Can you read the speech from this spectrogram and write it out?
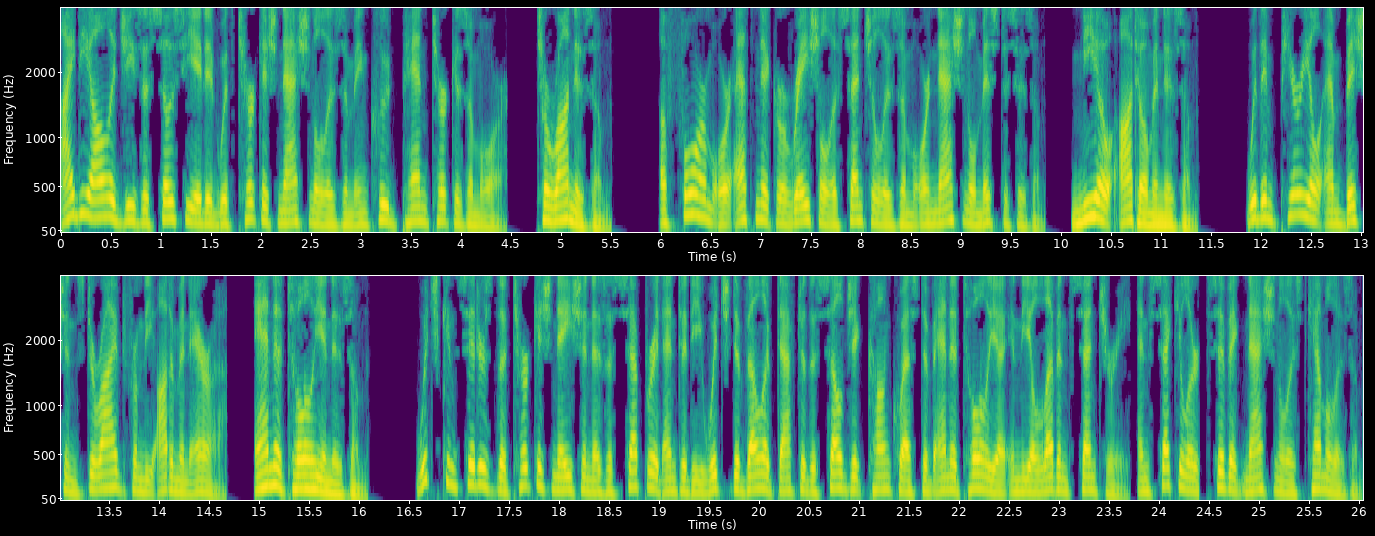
Ideologies associated with Turkish nationalism include pan-Turkism or Turanism, a form or ethnic or racial essentialism or national mysticism, Neo-Ottomanism, with imperial ambitions derived from the Ottoman era, Anatolianism, which considers the Turkish nation as a separate entity which developed after the Seljuk conquest of Anatolia in the 11th century, and secular, civic nationalist Kemalism.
